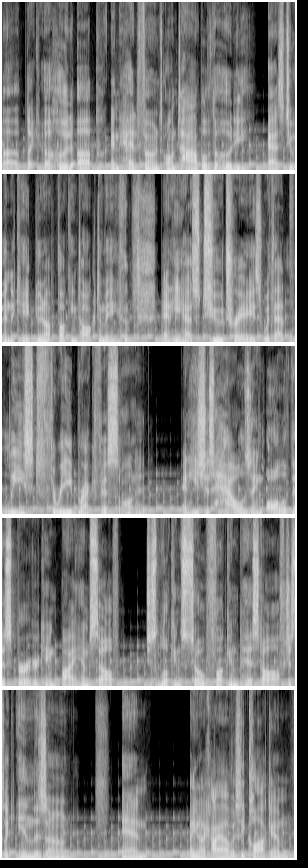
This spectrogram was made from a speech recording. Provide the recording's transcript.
uh, like a hood up and headphones on top of the hoodie as to indicate do not fucking talk to me. and he has two trays with at least three breakfasts on it. And he's just housing all of this Burger King by himself, just looking so fucking pissed off, just like in the zone. And, you know, like I obviously clock him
